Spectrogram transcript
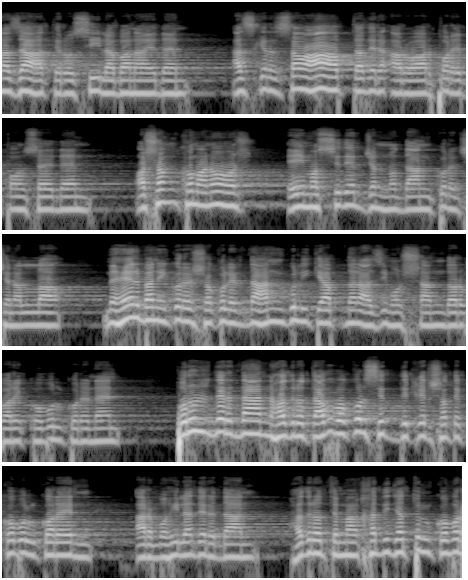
নাজাতের ওসিলা বানায় দেন। আজকের সওয়াব তাদের আরও আর পরে পৌঁছায় দেন। অসংখ্য মানুষ এই মসজিদের জন্য দান করেছেন আল্লাহ। মেহরবানি করে সকলের দানগুলিকে আপনার আজিম শান দরবারে কবুল করে নেন। পুরুষদের দান হজরত আবু বকর সিদ্দিকের সাথে কবুল করেন আর মহিলাদের দান হজরত মা খাদিজাতুল কবর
